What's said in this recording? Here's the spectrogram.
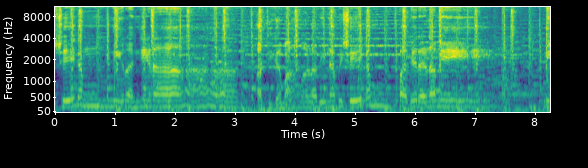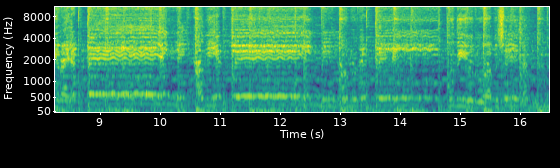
അഭിഷേകം നിറഞ്ഞിടാൻ. അധികമാമളവിൽ അഭിഷേകം പകരണമേ. നിറയട്ടെ കവിയട്ടെ പുതിയൊരു അഭിഷേകം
